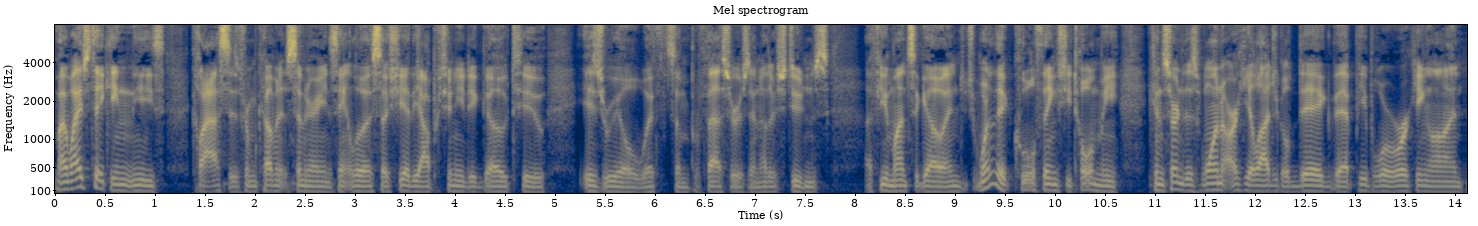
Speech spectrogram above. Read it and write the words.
My wife's taking these classes from Covenant Seminary in St. Louis, so she had the opportunity to go to Israel with some professors and other students a few months ago. And one of the cool things she told me concerned this one archaeological dig that people were working on,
